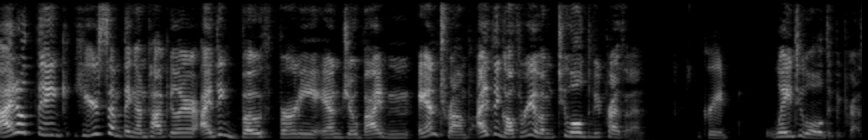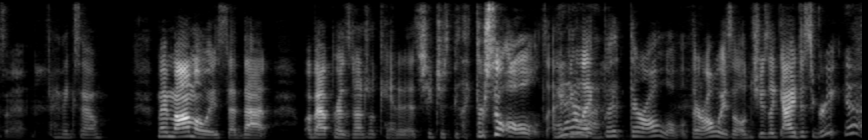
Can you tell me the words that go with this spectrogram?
I don't think here's something unpopular. I think both Bernie and Joe Biden and Trump, I think all three of them too old to be president. Agreed. Way too old to be president. I think so. My mom always said that about presidential candidates. She'd just be like, they're so old. And I'd be like, but they're all old. They're always old. And she's like, I disagree. Yeah.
